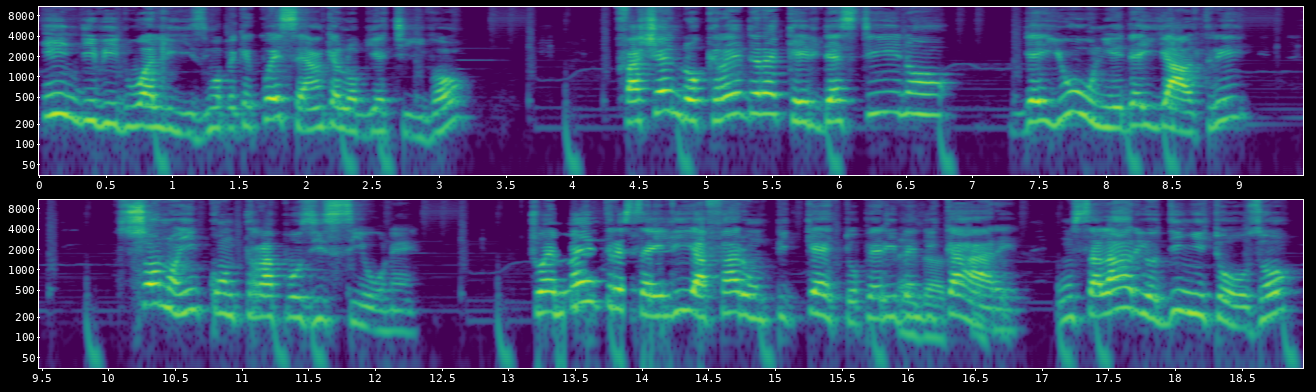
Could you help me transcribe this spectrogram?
individualismo, perché questo è anche l'obiettivo, facendo credere che il destino degli uni e degli altri sono in contrapposizione. Cioè, mentre sei lì a fare un picchetto per rivendicare esatto. un salario dignitoso,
